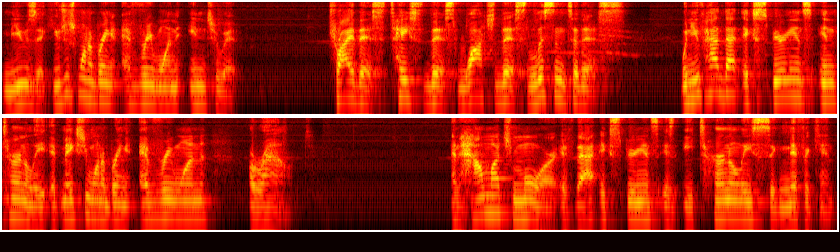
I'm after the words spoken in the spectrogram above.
music, you just want to bring everyone into it. Try this, taste this, watch this, listen to this. When you've had that experience internally, it makes you want to bring everyone around. And how much more, if that experience is eternally significant,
